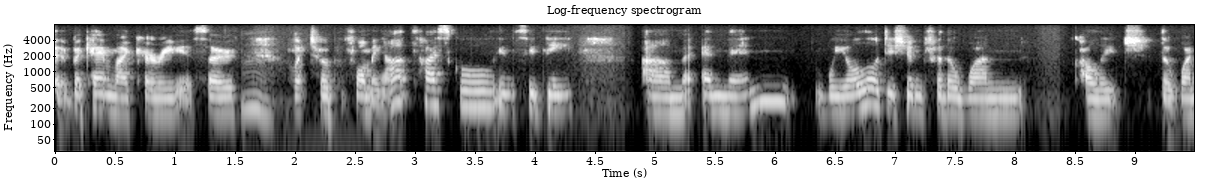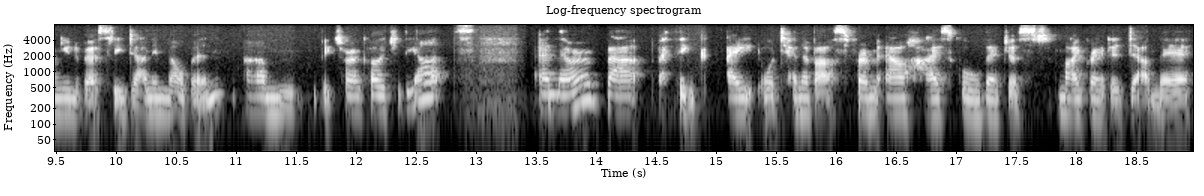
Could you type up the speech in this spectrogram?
it became my career. So mm. I went to a performing arts high school in Sydney. Um, and then we all auditioned for the one college, the one university down in Melbourne, um, Victorian College of the Arts. And there were about, I think, eight or 10 of us from our high school that just migrated down there.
